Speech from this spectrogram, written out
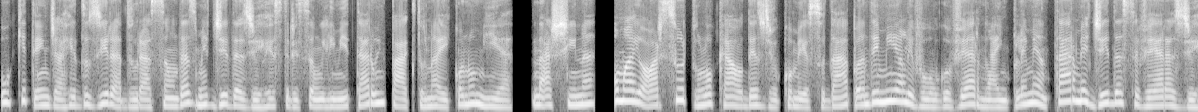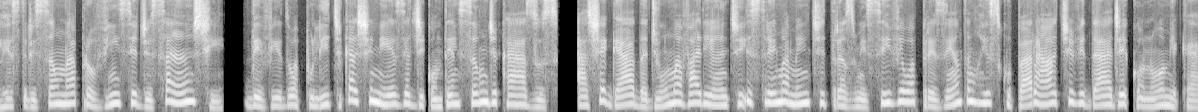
o que tende a reduzir a duração das medidas de restrição e limitar o impacto na economia. Na China, o maior surto local desde o começo da pandemia levou o governo a implementar medidas severas de restrição na província de Shaanxi. Devido à política chinesa de contenção de casos, a chegada de uma variante extremamente transmissível apresenta um risco para a atividade econômica.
